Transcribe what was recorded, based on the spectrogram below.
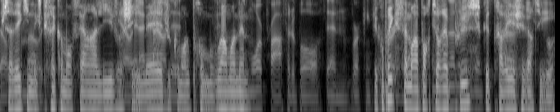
Je savais qu'il m'expliquerait comment faire un livre chez Image ou comment le promouvoir moi-même. J'ai compris que ça me rapporterait plus que de travailler chez Vertigo.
